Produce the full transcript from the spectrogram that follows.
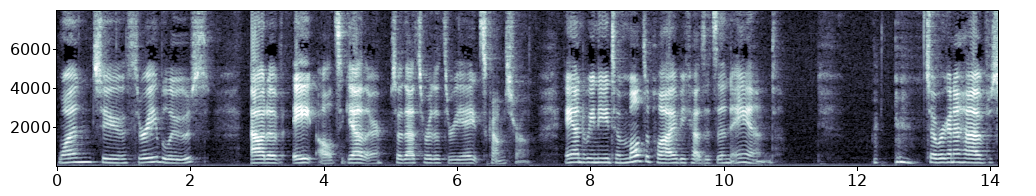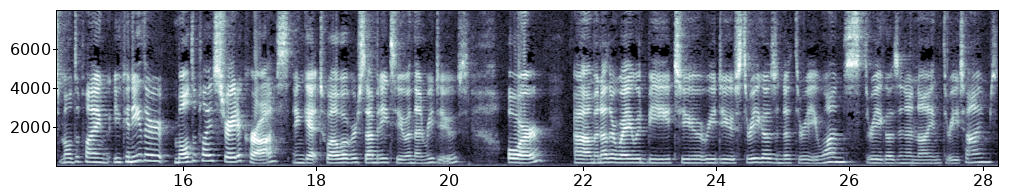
one, two, three blues out of eight altogether. So that's where the 3 eighths comes from. And we need to multiply because it's an and. so we're going to have multiplying, you can either multiply straight across and get 12 over 72 and then reduce, or um, another way would be to reduce 3 goes into 3 once, 3 goes into 9 three times,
